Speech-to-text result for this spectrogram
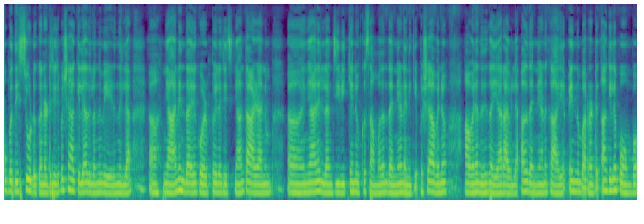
ഉപദേശിച്ചു കൊടുക്കാനായിട്ട് ചേച്ചി. പക്ഷേ അഖില അതിലൊന്നും വീഴുന്നില്ല. ഞാൻ എന്തായാലും കുഴപ്പമില്ല ചേച്ചി. ഞാൻ താഴാനും ഞാനെല്ലാം ജീവിക്കാനും ഒക്കെ സമ്മതം തന്നെയാണ് എനിക്ക്. പക്ഷേ അവനോ അവനതിന് തയ്യാറാവില്ല അത് തന്നെയാണ് കാര്യം എന്നും പറഞ്ഞിട്ട് അഖില പോകുമ്പോൾ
